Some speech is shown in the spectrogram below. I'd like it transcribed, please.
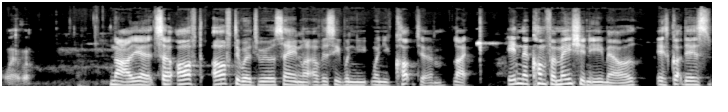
whatever. No, yeah. So after afterwards, we were saying like obviously when you when you copped them, like in the confirmation email, it's got this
